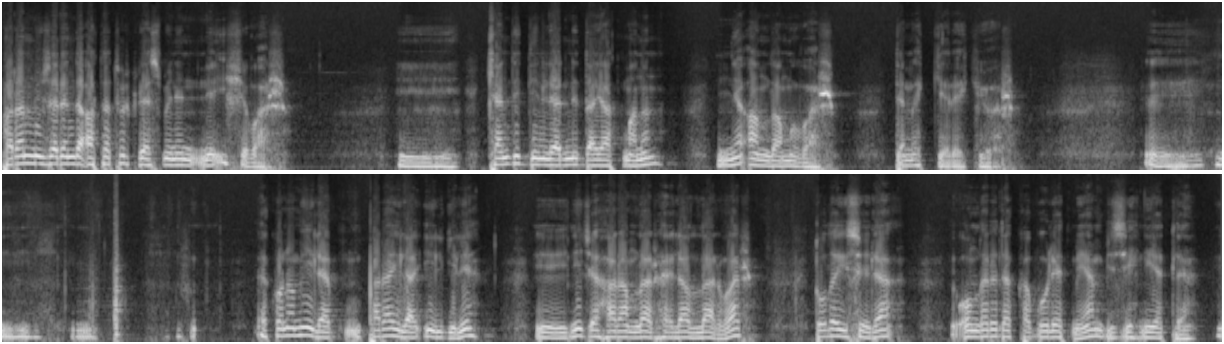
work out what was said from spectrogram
paranın üzerinde Atatürk resminin ne işi var? Kendi dinlerini dayatmanın ne anlamı var demek gerekiyor. Ee, ekonomiyle, parayla ilgili e, nice haramlar, helallar var. Dolayısıyla onları da kabul etmeyen bir zihniyetle e,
